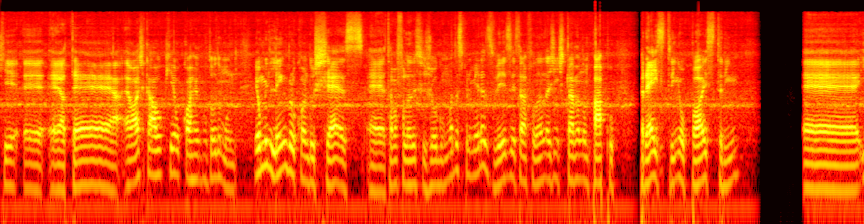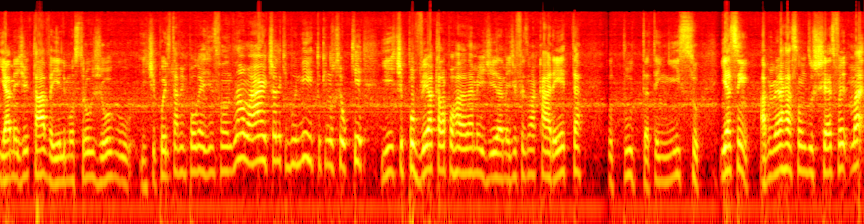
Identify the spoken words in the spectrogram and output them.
que é, é até. Eu acho que é algo que ocorre com todo mundo eu me lembro quando o Chess é, tava falando desse jogo, uma das primeiras vezes ele tava falando, a gente tava num papo pré-stream ou pós-stream. É, e a Megir tava, e ele mostrou o jogo, e tipo, ele tava empolgadinho falando, não, arte, olha que bonito, que não sei o que. E tipo, veio aquela porrada da Megir, a Megir fez uma careta, puta, tem isso. E assim, a primeira reação do Chess foi, mas,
